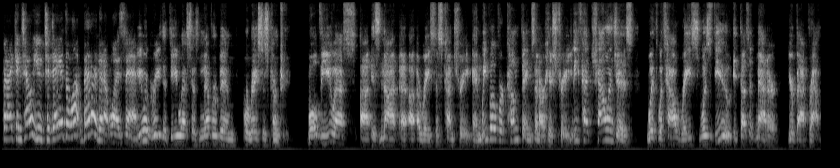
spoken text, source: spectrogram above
but I can tell you today is a lot better than it was then. You agree that the U.S. has never been a racist country? Well, the U.S. Uh, is not a, a, racist country, and we've overcome things in our history. We've had challenges with, with how race was viewed. It doesn't matter your background.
